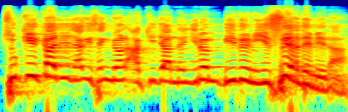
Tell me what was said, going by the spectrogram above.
죽기까지 자기 생명을 아끼지 않는 이런 믿음이 있어야 됩니다.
